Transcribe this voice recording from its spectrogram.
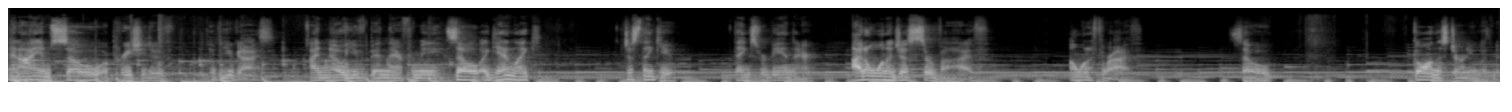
And I am so appreciative of you guys. I know you've been there for me. So again, like, just thank you. Thanks for being there. I don't want to just survive. I want to thrive. So go on this journey with me.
